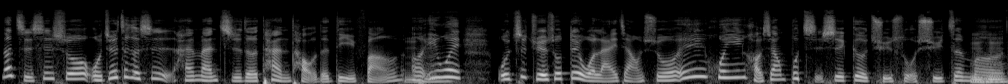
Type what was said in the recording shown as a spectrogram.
那只是说，我觉得这个是还蛮值得探讨的地方。嗯、呃，因为我是觉得说，对我来讲说，哎，婚姻好像不只是各取所需这么。嗯、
